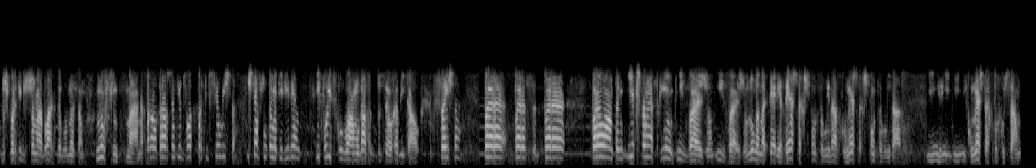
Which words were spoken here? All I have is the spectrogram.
dos partidos chamado Arco da Governação no fim de semana para alterar o sentido de voto do Partido Socialista. Isto é absolutamente evidente. E foi isso que levou à mudança de posição radical sexta para, para, para, para ontem. E a questão é a seguinte, e vejam, e vejam, numa matéria desta responsabilidade, com esta responsabilidade e, e, e com esta repercussão,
